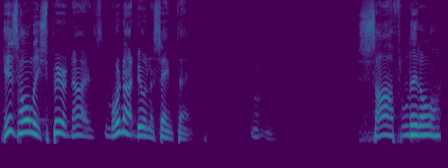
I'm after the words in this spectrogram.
His Holy Spirit, now we're not doing the same thing. Mm-mm. Soft little,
